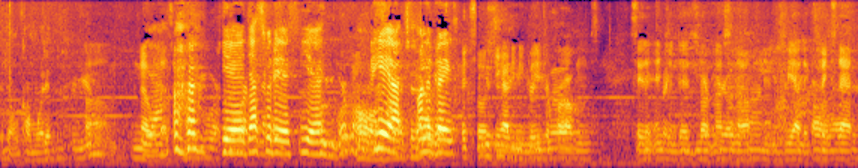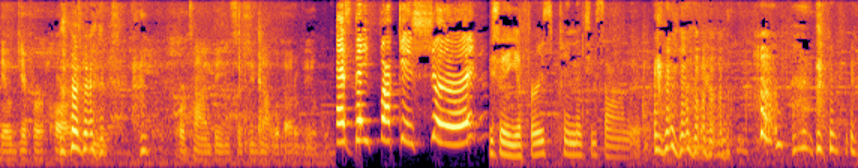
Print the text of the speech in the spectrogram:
It don't come with it. Um, no, Yeah. it doesn't. yeah, that's what it is. Yeah. Yeah, on the base. It's so if she had any major problems, say the engine did start messing up, and we had to fix that, they'll give her a car to use for time being, so she's not without a vehicle. As they fucking should. You said your first pin that you signed with.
